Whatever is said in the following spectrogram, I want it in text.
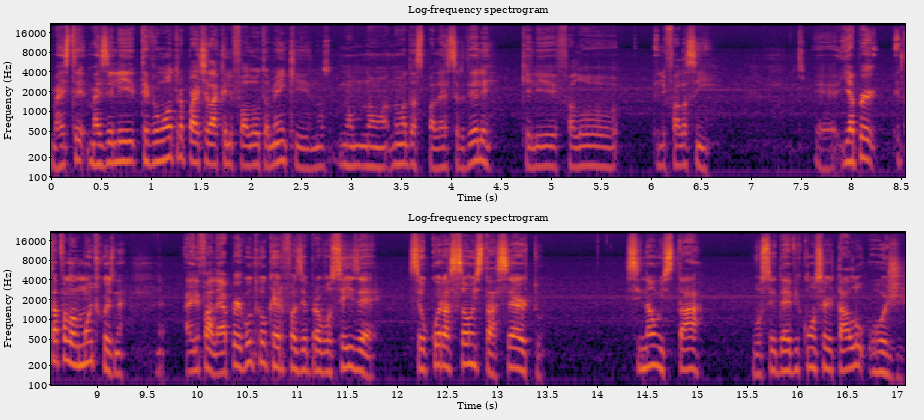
Mas, te, mas ele teve uma outra parte lá que ele falou também, que no, no, numa das palestras dele, que ele falou. Ele fala assim. É, e per, ele tá falando um monte de coisa, né? Aí ele fala: a pergunta que eu quero fazer para vocês é: seu coração está certo? Se não está, você deve consertá-lo hoje.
